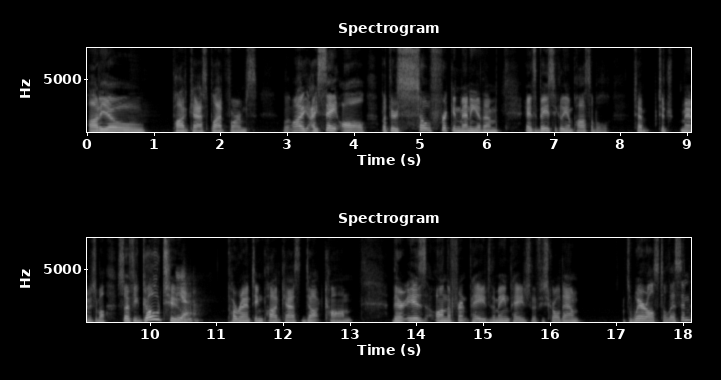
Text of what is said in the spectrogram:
audio podcast platforms. Well, I, I say all, but there's so freaking many of them. It's basically impossible to to manage them all. So if you go to Yeah. parentingpodcast.com, there is on the front page, the main page, if you scroll down, it's where else to listen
